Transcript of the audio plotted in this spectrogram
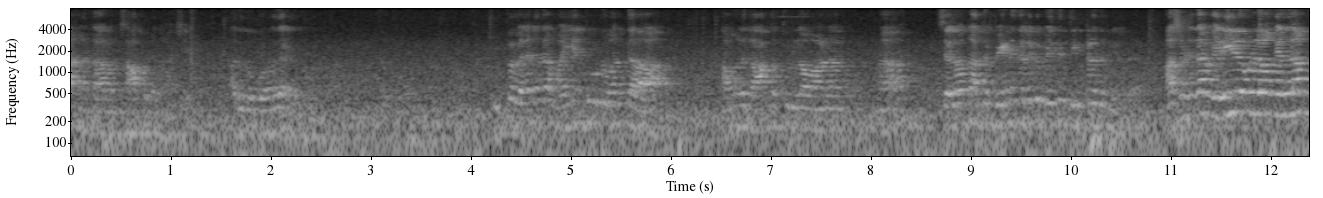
நாங்க தாரம் சாப்பிடுங்க ஆசை அதுக்கு போறதை எடுக்கணும் இப்ப விலங்குதான் மையத்தூடு வந்தா அவங்களுக்கு ஆக்கத்துள்ளவான சிலவங்க அந்த பேணுதலுக்கு வந்து திட்டுறதும் இல்லை. அப்படிதான் வெளியில உள்ளவங்க எல்லாம்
